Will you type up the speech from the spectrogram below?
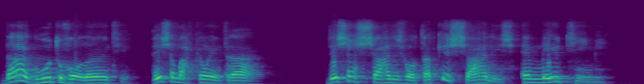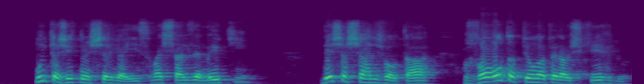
dá a Guto volante, deixa Marcão entrar, deixa Charles voltar, porque Charles é meio time. Muita gente não enxerga isso, mas Charles é meio time. Deixa Charles voltar, volta a ter um lateral esquerdo,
